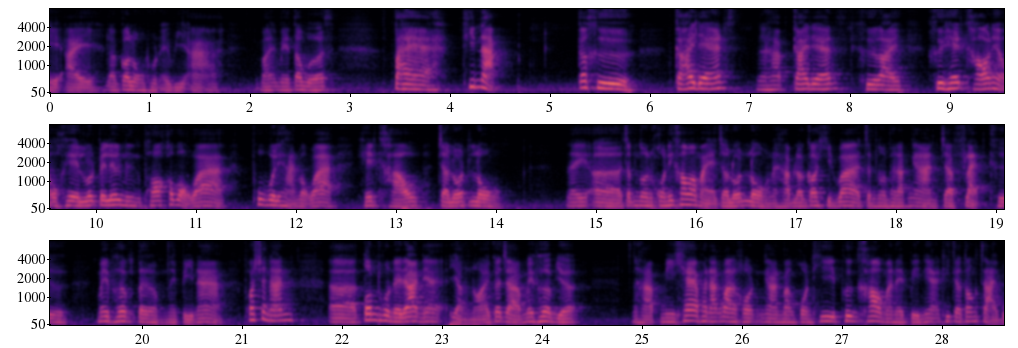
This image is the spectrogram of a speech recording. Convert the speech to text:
AI แล้วก็ลงทุน AVR Metaverse แต่ที่หนักก็คือ Guidance นะครับ Guidance คืออะไรคือ head count เนี่ยโอเคลดไปเรื่องหนึ่งเพราะเขาบอกว่าผู้บริหารบอกว่า head count จะลดลง ในเอ่อจำนวนคนที่เข้ามาใหม่จะลดลงนะครับ แล้วก็คิดว่าจำนวนพนักงานจะ flat คือไม่เพิ่มเติมในปีหน้า เพราะฉะนั้นต้นทุนในด้านนี้อย่างน้อยก็จะไม่เพิ่มเยอะนะครับ มีแค่พนักงานคนงานบางคนที่เพิ่งเข้ามาในปีนี้ที่จะต้องจ่ายโบ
